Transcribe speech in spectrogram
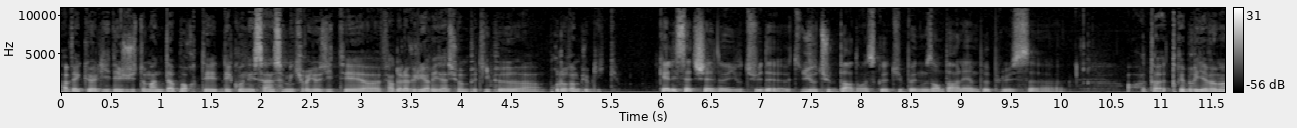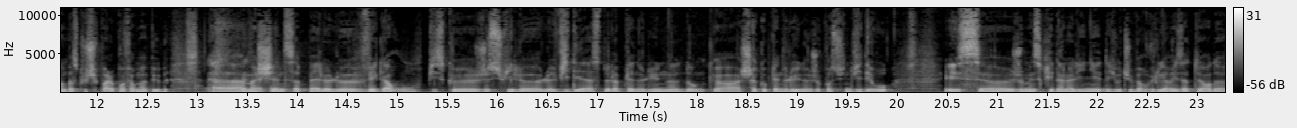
avec euh, l'idée justement d'apporter des connaissances, mes curiosités, faire de la vulgarisation un petit peu pour le grand public. Quelle est cette chaîne YouTube, YouTube pardon Est-ce que tu peux nous en parler un peu plus Très brièvement, parce que je suis pas là pour faire ma pub. Euh, ma chaîne s'appelle le Végarou, puisque je suis le, vidéaste de la pleine lune. Donc, à chaque pleine lune, je poste une vidéo. Et je m'inscris dans la lignée des youtubeurs vulgarisateurs de,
